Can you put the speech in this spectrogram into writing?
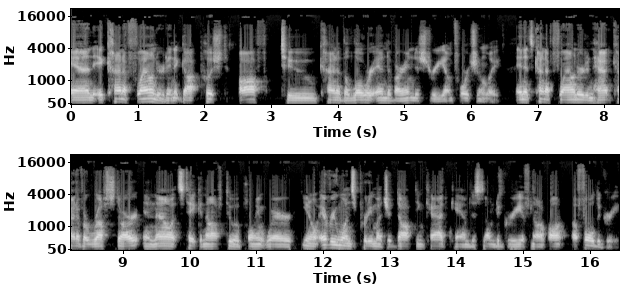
And it kind of floundered and it got pushed off to kind of the lower end of our industry, unfortunately. And it's kind of floundered and had kind of a rough start and now it's taken off to a point where you know everyone's pretty much adopting cad cam to some degree if not a full degree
